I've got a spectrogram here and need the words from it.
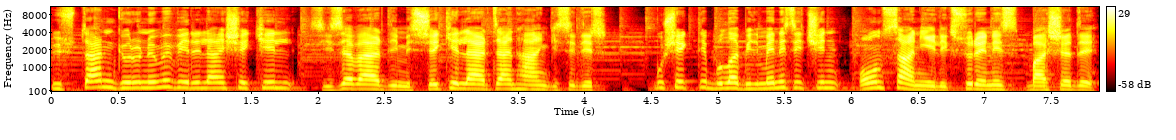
Üstten görünümü verilen şekil size verdiğimiz şekillerden hangisidir? Bu şekli bulabilmeniz için 10 saniyelik süreniz başladı.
